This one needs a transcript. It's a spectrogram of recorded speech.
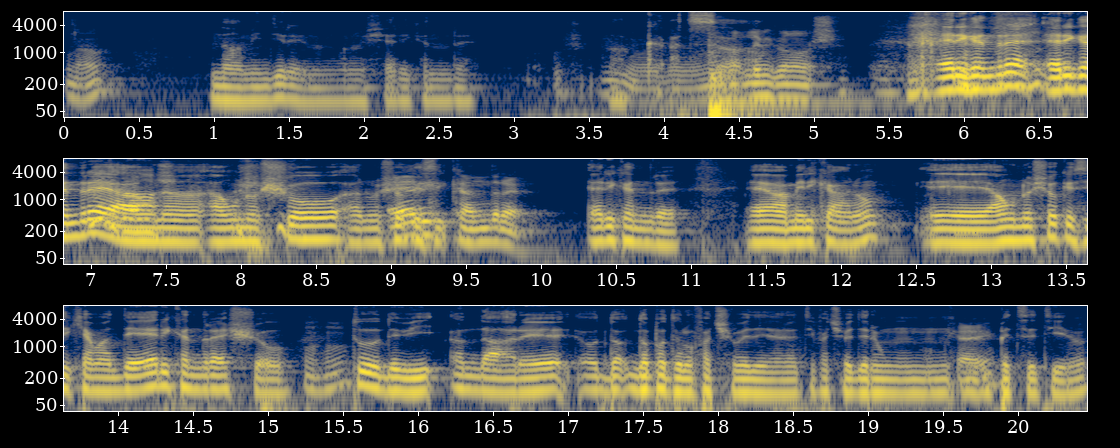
No? No, mi direi che non conosci Eric André. Oh, No, cazzo. Lei mi conosce? Eric André, Eric André ha, una- ha uno show, ha uno show che si... Eric André. Eric André è americano e ha uno show che si chiama The Eric André Show. Mhm. Tu devi andare, do- dopo te lo faccio vedere, ti faccio vedere un, Ok. un pezzettino.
